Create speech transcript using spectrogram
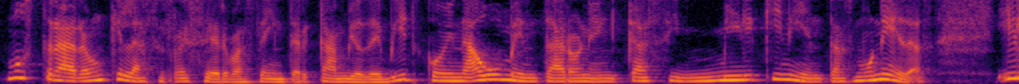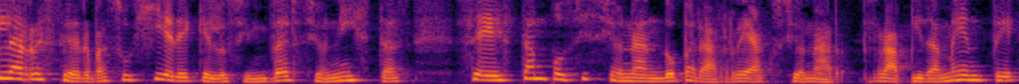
mostraron que las reservas de intercambio de Bitcoin aumentaron en casi 1.500 monedas y la reserva sugiere que los inversionistas se están posicionando para reaccionar rápidamente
